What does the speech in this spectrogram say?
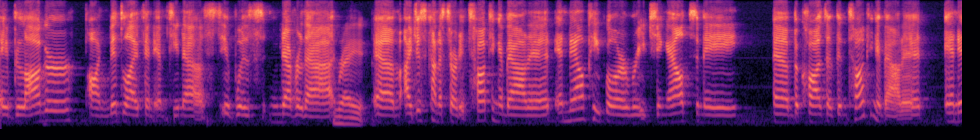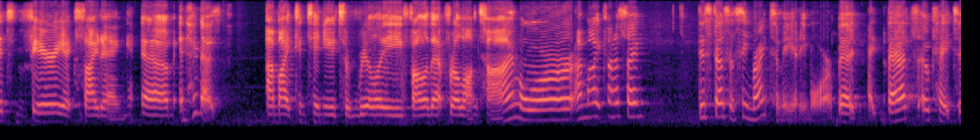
a blogger on midlife and empty nest. It was never that Right. um, I just kind of started talking about it, and now people are reaching out to me uh, because I've been talking about it, and it's very exciting. Um, and who knows? I might continue to really follow that for a long time, or I might kind of say, "This doesn't seem right to me anymore." But that's okay too.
